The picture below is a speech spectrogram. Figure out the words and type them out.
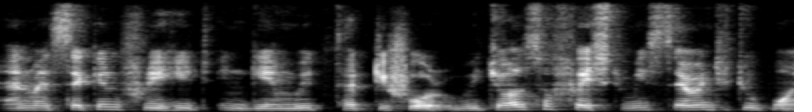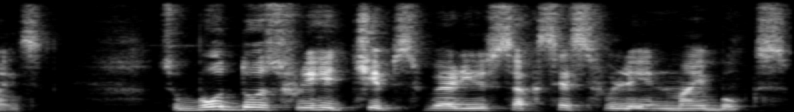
and my second free hit in game week 34 which also fetched me 72 points. So both those free hit chips were used successfully in my books.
